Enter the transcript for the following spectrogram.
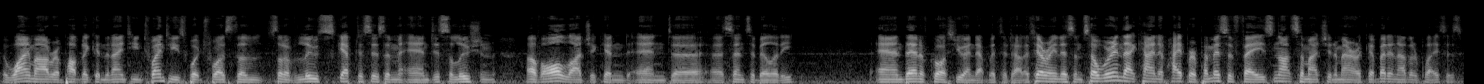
the Weimar Republic in the 1920s, which was the sort of loose skepticism and dissolution of all logic and and uh, uh, sensibility. And then, of course, you end up with totalitarianism. So we're in that kind of hyper permissive phase, not so much in America, but in other places.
